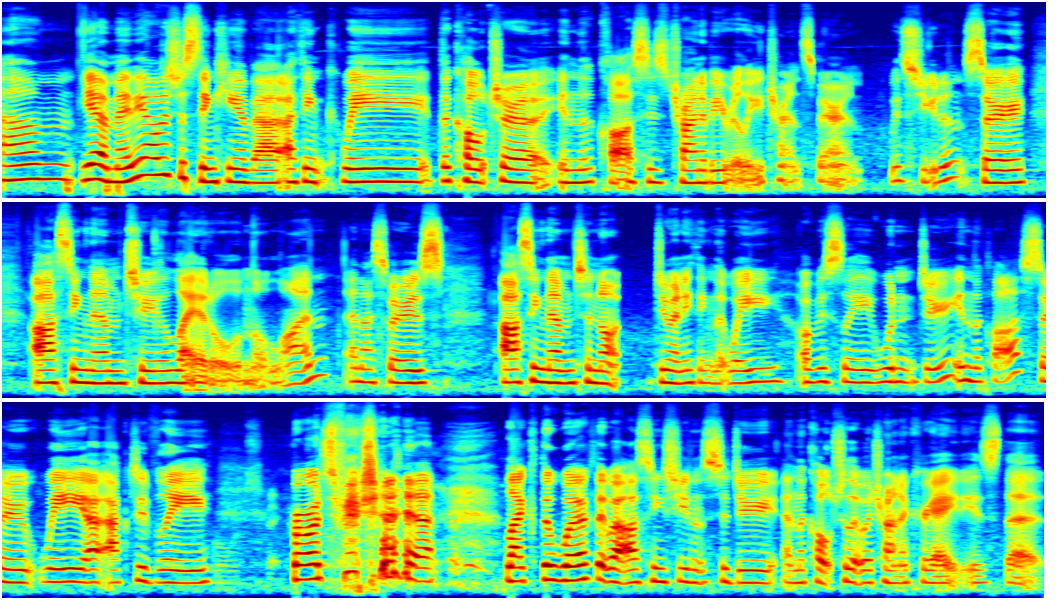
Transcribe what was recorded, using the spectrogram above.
Um, yeah, maybe I was just thinking about. I think we, the culture in the class is trying to be really transparent with students. So asking them to lay it all on the line, and I suppose asking them to not do anything that we obviously wouldn't do in the class. So we are actively broad spectrum. like the work that we're asking students to do and the culture that we're trying to create is that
